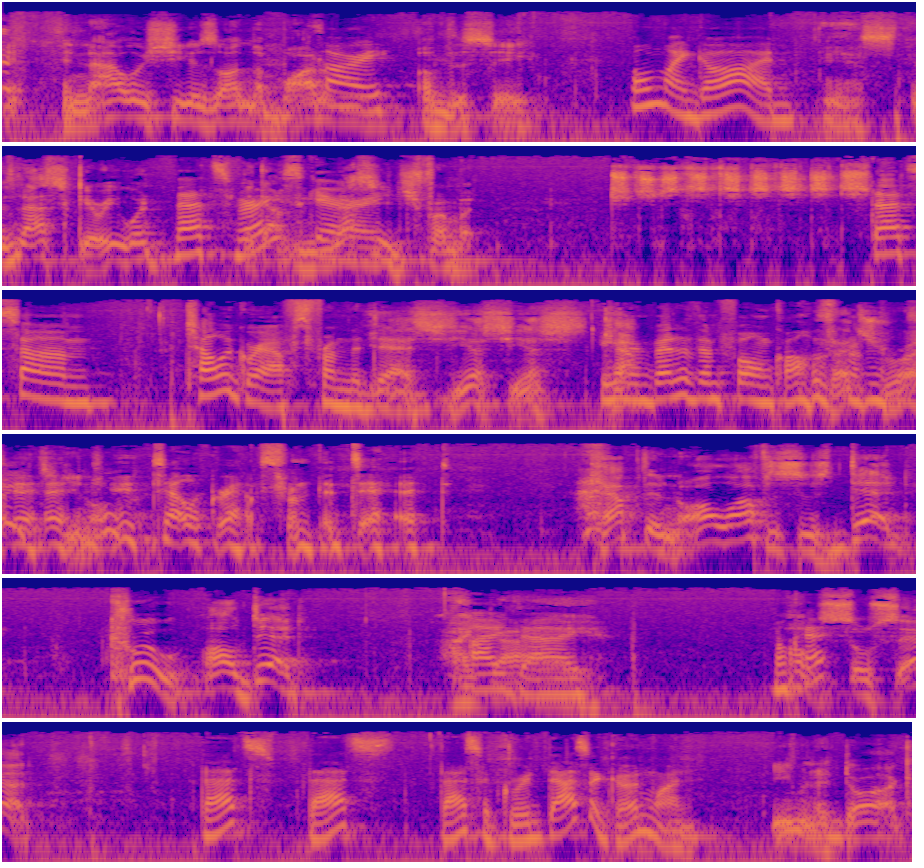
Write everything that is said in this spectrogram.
and now she is on the bottom Sorry. of the sea. Oh my God. Yes, isn't that scary one? That's very they got scary. Message from it. That's um, telegraphs from the dead. Yes, yes, yes. Even Cap- better than phone calls That's from the right, dead. you know. telegraphs from the dead. Captain, all officers dead. Crew, all dead. I, I die. Oh, okay. Oh, so sad. That's that's that's a good that's a good one. Even a dog.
